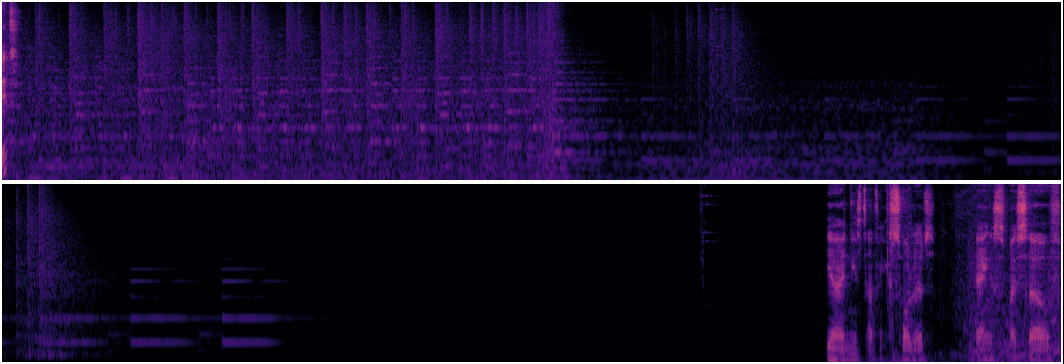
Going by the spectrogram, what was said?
it. Yeah, I need something solid. Thanks myself.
